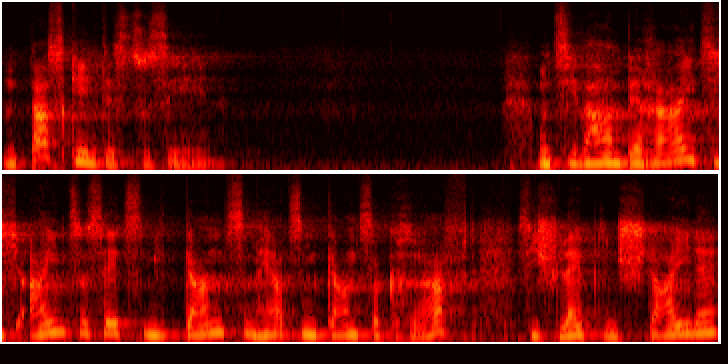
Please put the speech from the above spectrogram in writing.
Und das gilt es zu sehen. Und sie waren bereit, sich einzusetzen mit ganzem Herzen, mit ganzer Kraft. Sie schleppten Steine.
